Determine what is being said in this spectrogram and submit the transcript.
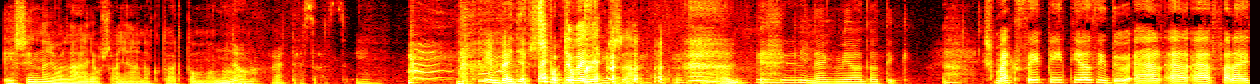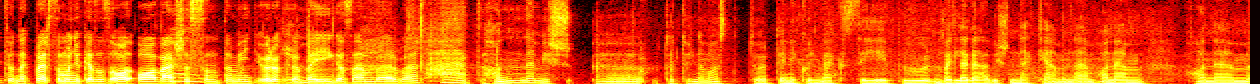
és én nagyon lányos anyának tartom magam. Na, hát ez az. Én, én vegyes vagyok. Te vegyesen. Kinek mi adatik? És megszépíti az idő? El, el, elfelejtődnek? Persze mondjuk ez az al- alvás, ez szerintem így örökre beég az emberbe. Hát, ha nem is tehát, hogy nem az történik, hogy megszépül, vagy legalábbis nekem nem, hanem, hanem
